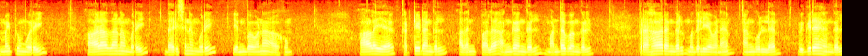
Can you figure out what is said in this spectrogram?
அமைப்பு முறை ஆராதன முறை தரிசன முறை என்பவன ஆகும். ஆலய கட்டிடங்கள் அதன் பல அங்கங்கள் மண்டபங்கள் பிரகாரங்கள் முதலியவன அங்குள்ள விக்கிரகங்கள்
